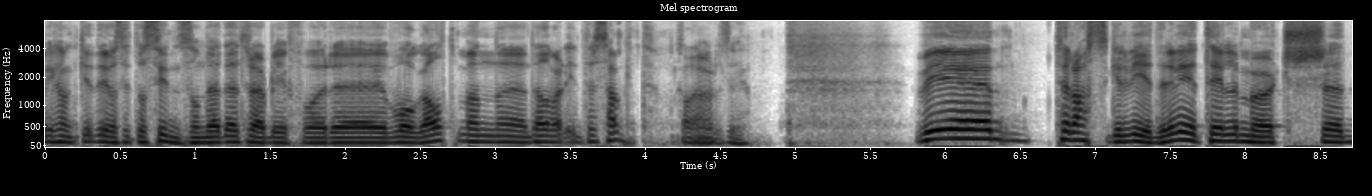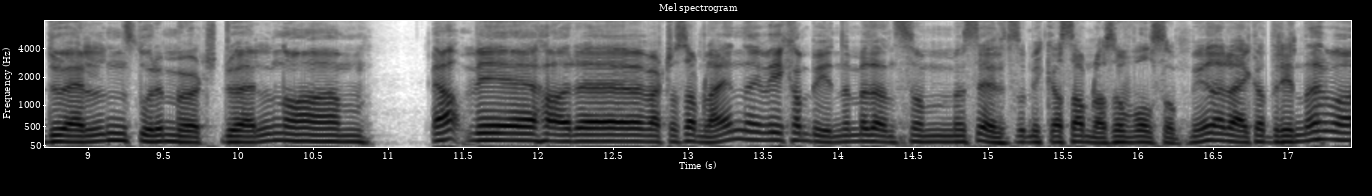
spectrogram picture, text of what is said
vi kan ikke drive og sitte og synes om det. Det tror jeg blir for uh, vågalt. Men det hadde vært interessant, kan jeg vel si. Vi trasker videre vi til merch-duellen, store merch-duellen. Og um, ja, vi har uh, vært og samla inn. Vi kan begynne med den som ser ut som ikke har samla så voldsomt mye. Det er deg, Katrine. Hva,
